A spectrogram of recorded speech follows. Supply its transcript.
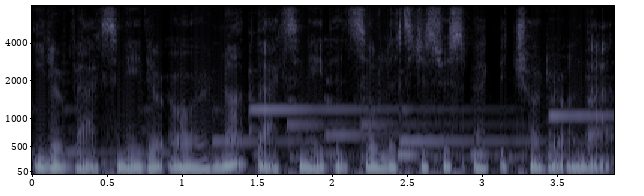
either vaccinated or not vaccinated. So let's just respect each other on that.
